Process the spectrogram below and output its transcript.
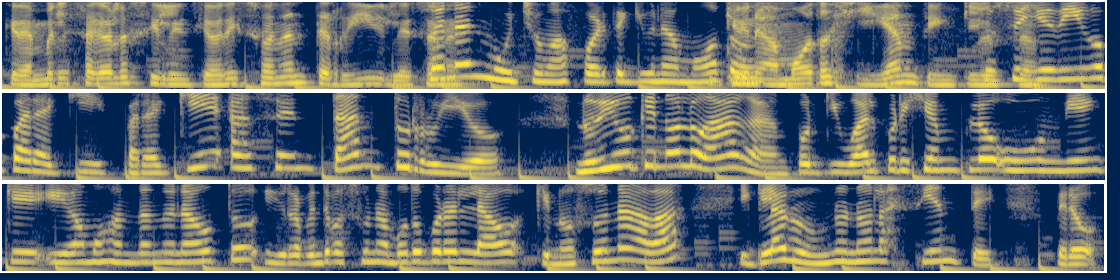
que también le sacan los silenciadores y suenan terribles. Suenan mucho más fuerte que una moto. que una moto gigante incluso. Entonces yo digo, ¿para qué? ¿Para qué hacen tanto ruido? No digo que no lo hagan, porque igual, por ejemplo, hubo un día en que íbamos andando en auto y de repente pasó una moto por al lado que no sonaba y claro, uno no la siente, pero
